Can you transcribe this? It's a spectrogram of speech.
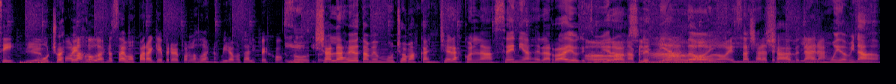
Sí, Bien. mucho Por las espejo. dudas, no sabemos para qué, pero por las dudas nos miramos al espejo. Y, No, y está ya las veo también mucho más cancheras con las señas de la radio que Ah, estuvieron sí, aprendiendo. claro. y, Esa ya la tenemos clara. muy dominado.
